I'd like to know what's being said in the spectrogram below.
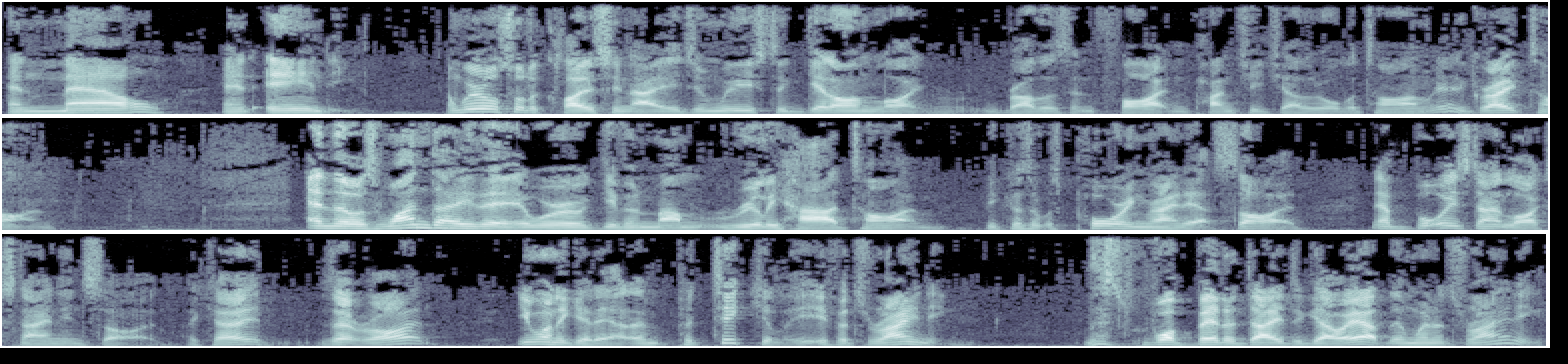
and Mal and Andy. And we were all sort of close in age, and we used to get on like brothers and fight and punch each other all the time. We had a great time. And there was one day there where we were giving mum really hard time because it was pouring rain outside. Now, boys don't like staying inside, okay? Is that right? You want to get out, and particularly if it's raining. What better day to go out than when it's raining?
